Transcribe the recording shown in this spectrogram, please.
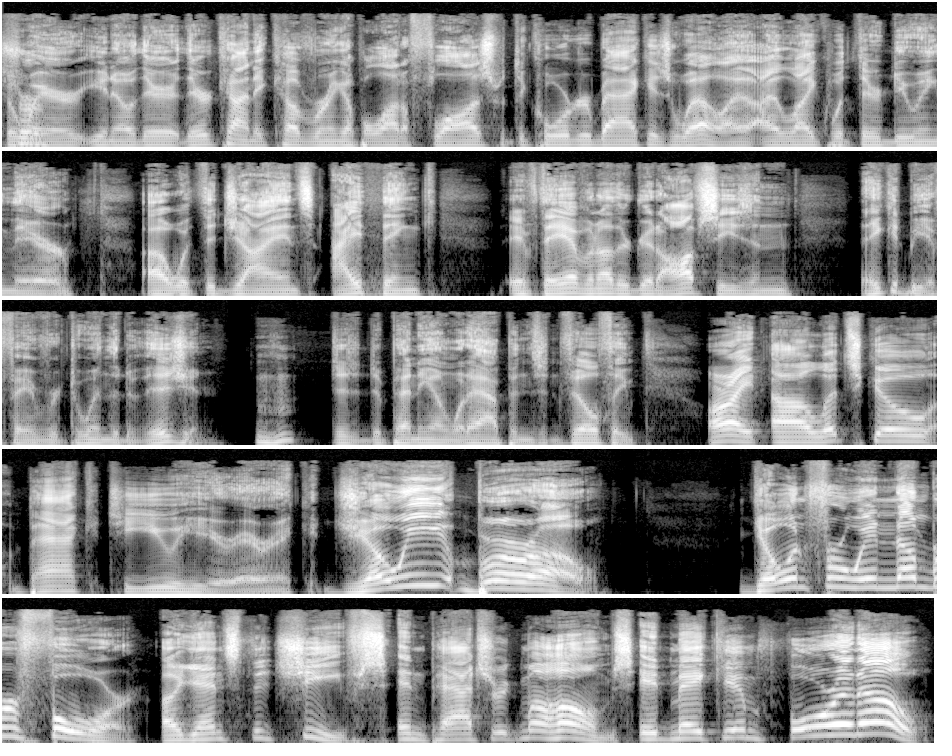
To Sure. where you know they're they're kind of covering up a lot of flaws with the quarterback as well. I, I like what they're doing there uh, with the Giants. I think if they have another good offseason, they could be a favorite to win the division, Mhm. d- depending on what happens in Filthy. All right, uh, let's go back to you here, Eric. Joey Burrow going for win number four against the Chiefs and Patrick Mahomes. It'd make him 4 and 0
